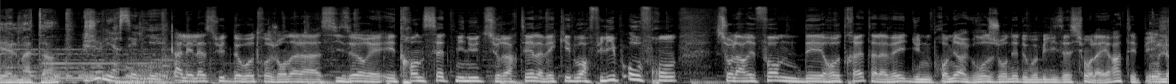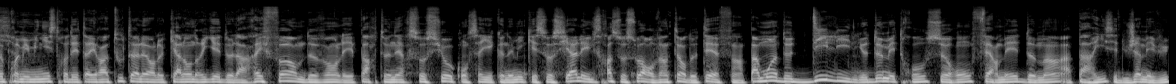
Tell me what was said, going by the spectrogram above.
RTL Matin. Julien Cellier. Allez, la suite de votre journal à 6h37 minutes sur RTL avec Édouard Philippe au front sur la réforme des retraites à la veille d'une première grosse journée de mobilisation à la RATP. Le Premier ministre détaillera tout à l'heure le calendrier de la réforme devant les partenaires sociaux au Conseil économique et social et il sera ce soir aux 20h de TF1. Pas moins de 10 lignes de métro seront fermées demain à Paris, c'est du jamais vu.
